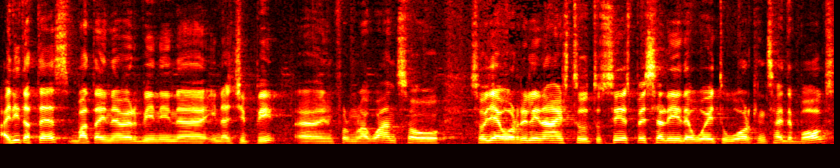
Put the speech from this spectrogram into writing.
I did a test, but I never been in a, in a GP uh, in Formula One. So, so yeah, it was really nice to, to see, especially the way to work inside the box.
